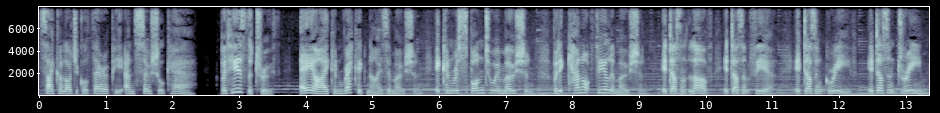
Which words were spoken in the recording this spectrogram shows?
psychological therapy, and social care. But here's the truth. AI can recognize emotion, it can respond to emotion, but it cannot feel emotion. It doesn't love, it doesn't fear, it doesn't grieve, it doesn't dream,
